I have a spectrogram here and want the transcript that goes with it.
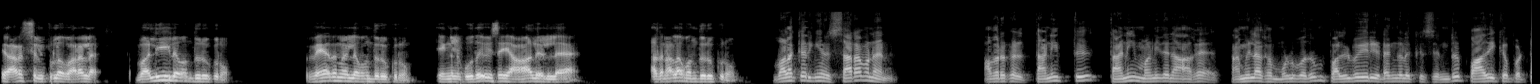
அரசியலுக்குள்ள வரல. வழியில வந்திருக்கிறோம். வேதனையில வந்திருக்கிறோம். எங்களுக்கு உதவி செய்ய ஆள் இல்லை. அதனால வந்திருக்கிறோம். வழக்கறிஞர் சரவணன் அவர்கள் தனித்து தனி மனிதனாக தமிழகம் முழுவதும் பல்வேறு இடங்களுக்கு சென்று பாதிக்கப்பட்ட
